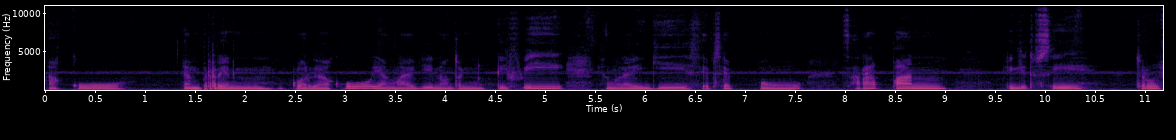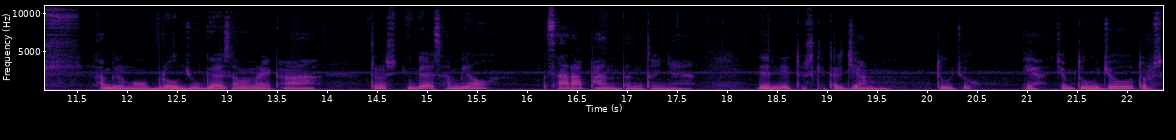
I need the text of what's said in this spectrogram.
aku nyamperin keluarga aku yang lagi nonton TV yang lagi siap-siap mau sarapan kayak gitu sih. Terus sambil ngobrol juga sama mereka. Terus juga sambil sarapan tentunya. Dan itu sekitar jam 7 ya jam 7 terus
